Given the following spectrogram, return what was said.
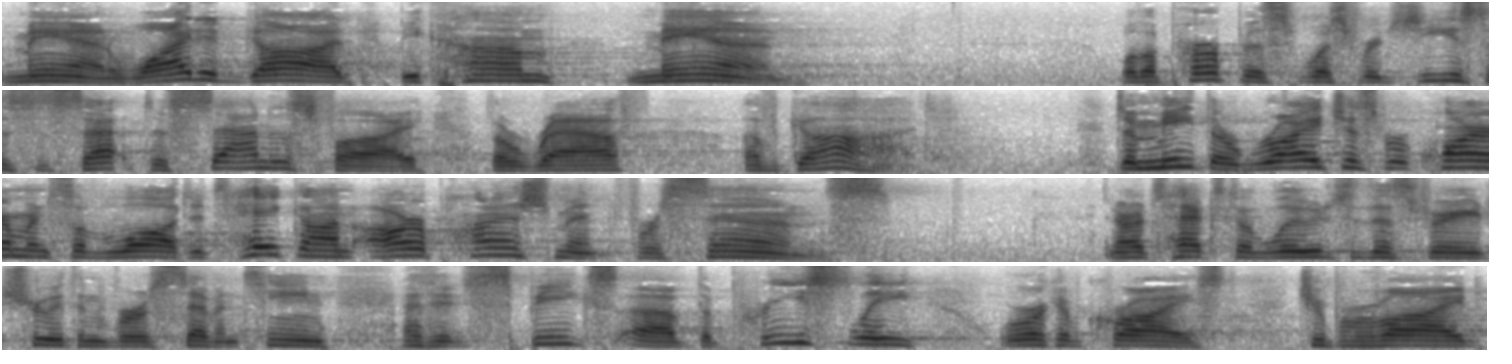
Man? Why did God become man? Well, the purpose was for Jesus to to satisfy the wrath of God, to meet the righteous requirements of law, to take on our punishment for sins. And our text alludes to this very truth in verse 17 as it speaks of the priestly work of Christ to provide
